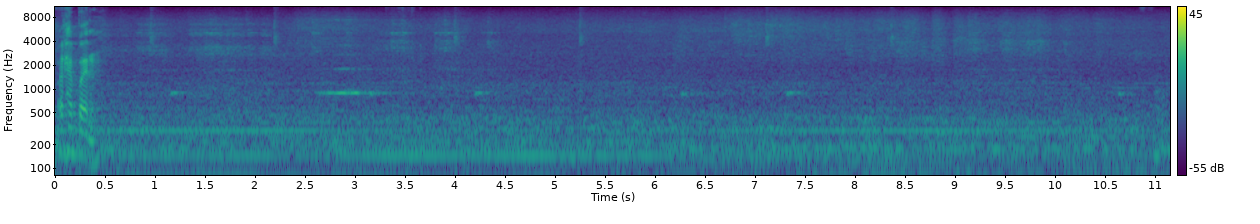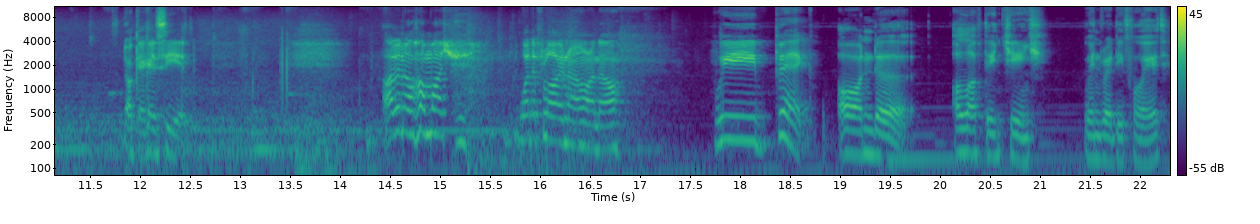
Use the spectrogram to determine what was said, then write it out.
What happened? Okay, I can see it. I don't know how much what the fly now right now. We back on the a lot of things change when ready for it.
